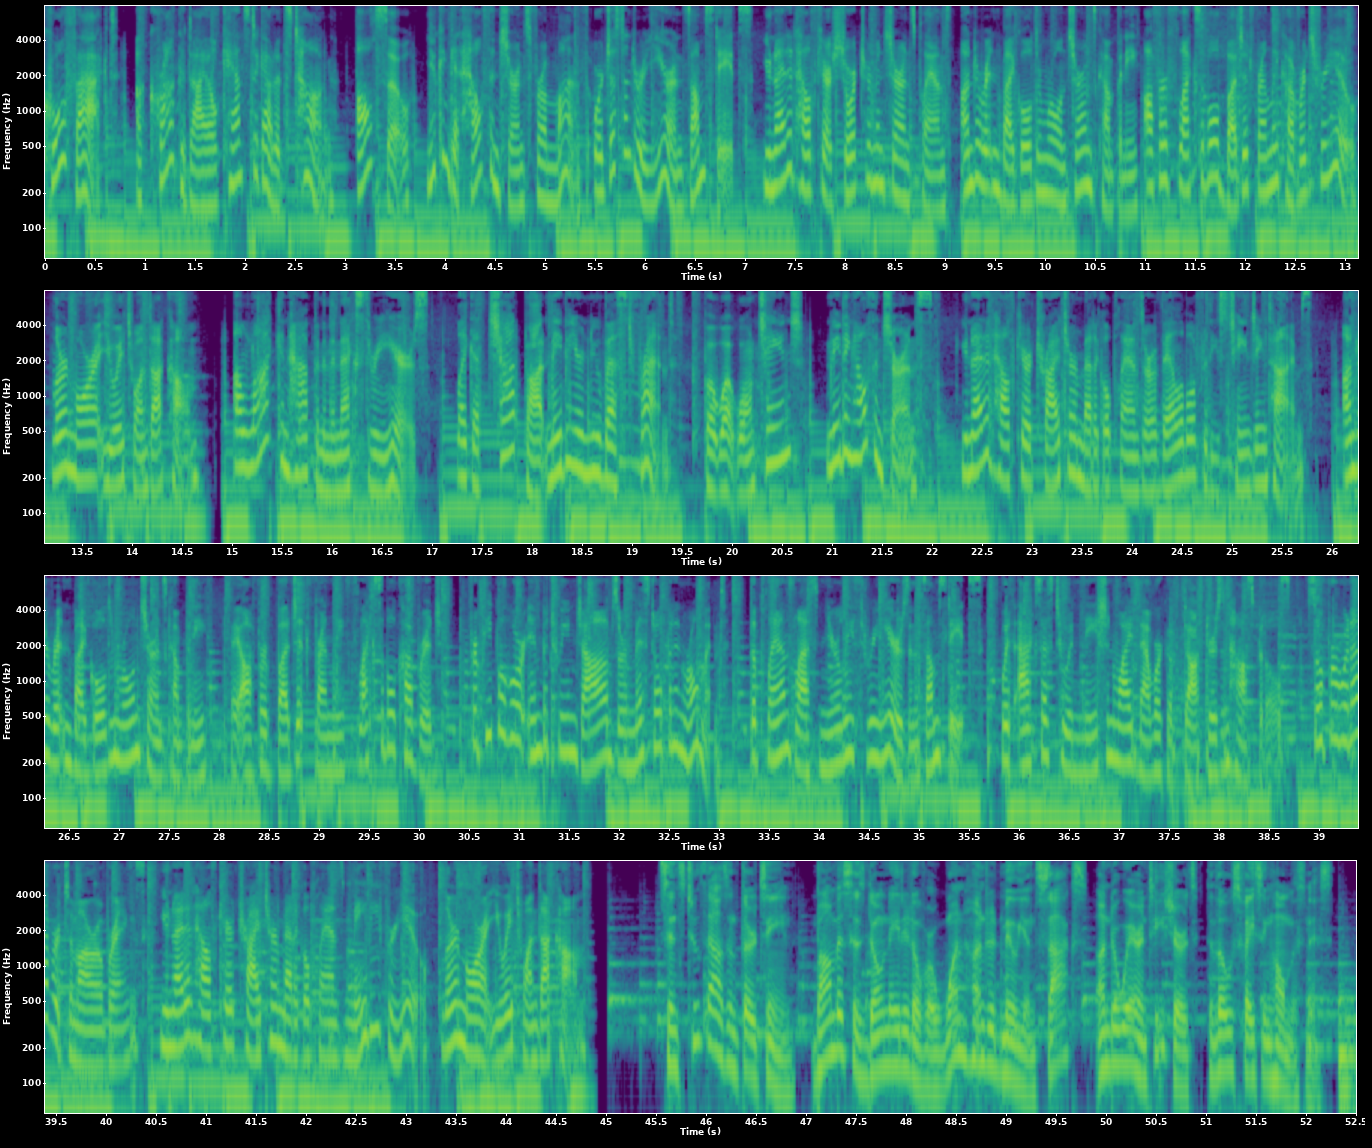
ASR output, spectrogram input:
Cool fact a crocodile can't stick out its tongue. Also, you can get health insurance for a month or just under a year in some states. United Healthcare short term insurance plans, underwritten by Golden Rule Insurance Company, offer flexible, budget friendly coverage for you. Learn more at uh1.com. A lot can happen in the next three years. Like a chatbot may be your new best friend. But what won't change? Needing health insurance. United Healthcare Tri Term Medical Plans are available for these changing times Underwritten by Golden Rule Insurance Company, they offer budget-friendly, flexible coverage for people who are in between jobs or missed open enrollment. The plans last nearly three years in some states, with access to a nationwide network of doctors and hospitals. So for whatever tomorrow brings, United Healthcare Tri-Term Medical Plans may be for you. Learn more at uh1.com. Since 2013, Bombas has donated over 100 million socks, underwear, and T-shirts to those facing homelessness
